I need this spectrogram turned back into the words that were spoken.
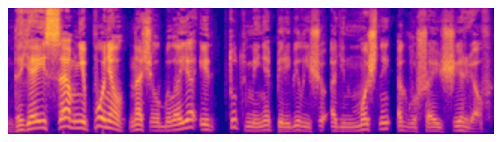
«Да я и сам не понял!» — начал было я, и тут меня перебил еще один мощный оглушающий рев.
